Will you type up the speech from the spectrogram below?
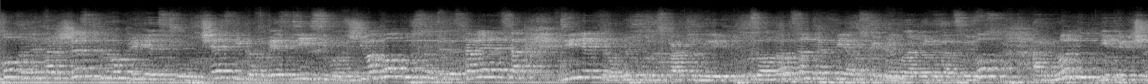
Слово для торжественного приветствия участников и гостей сегодняшнего конкурса предоставляется директору культурно-спортивного реабилитационного центра Пермской краевой организации ВОЗ Арнольду Дмитриевичу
